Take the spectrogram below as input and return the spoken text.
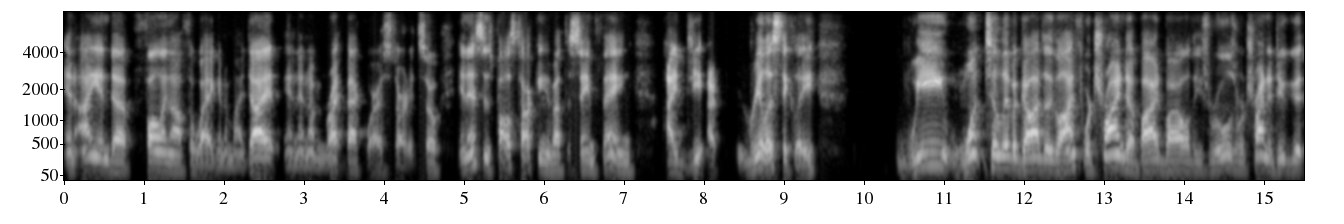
and I end up falling off the wagon of my diet, and then I'm right back where I started. So, in essence, Paul's talking about the same thing. I, I realistically, we want to live a godly life. We're trying to abide by all these rules. We're trying to do good,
